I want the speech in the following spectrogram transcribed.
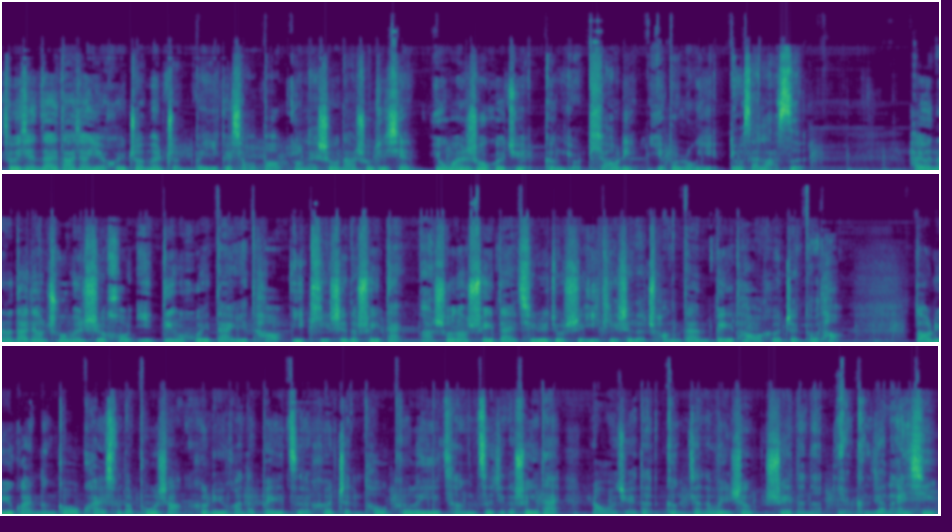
所以现在大家也会专门准备一个小包，用来收纳数据线，用完收回去更有条理，也不容易丢三落四。还有呢，大江出门时候一定会带一套一体式的睡袋啊。说到睡袋，其实就是一体式的床单、被套和枕头套。到旅馆能够快速的铺上，和旅馆的被子和枕头隔了一层自己的睡袋，让我觉得更加的卫生，睡得呢也更加的安心。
